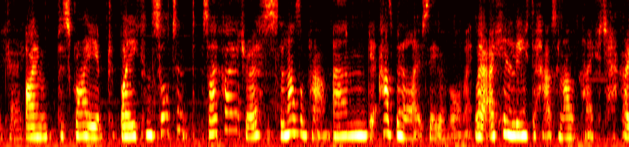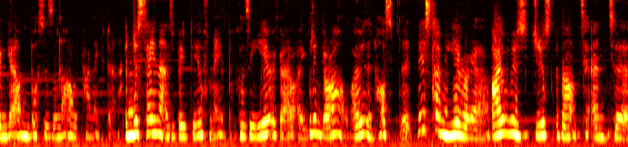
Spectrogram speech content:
UK. I'm prescribed by a consultant psychiatrist clonazepam, and it has been a lifesaver for me. Where I can leave the house and have a panic attack, I can get on buses and have a panic attack. And just saying that is a big deal for me because a year ago I couldn't go out. I was in hospital. This time a year ago, I was just about to enter,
